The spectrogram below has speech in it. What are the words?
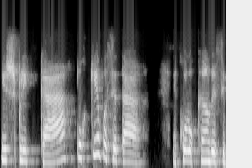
explicar por que você está é, colocando esse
